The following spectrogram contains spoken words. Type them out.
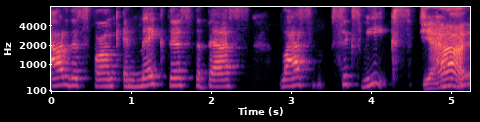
out of this funk and make this the best last six weeks? Yeah.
